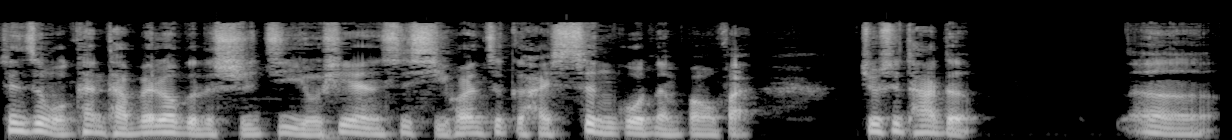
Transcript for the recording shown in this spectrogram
甚至我看 Tabelog 的实际，有些人是喜欢这个还胜过蛋包饭，就是它的呃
